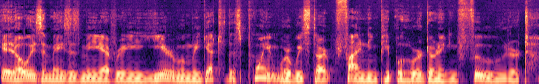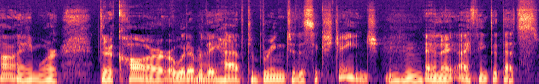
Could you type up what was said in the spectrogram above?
it always amazes me every year when we get to this point where we start finding people who are donating food or time or their car or whatever right. they have to bring to this exchange. Mm-hmm. And I, I think that that's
